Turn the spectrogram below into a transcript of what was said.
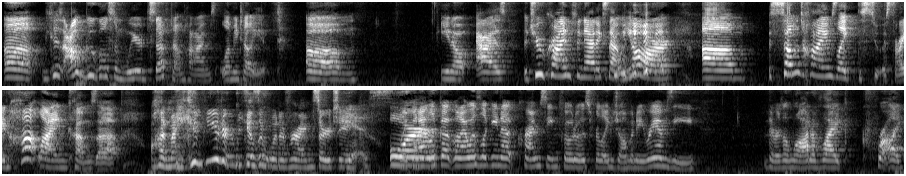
Uh, because I'll Google some weird stuff sometimes. Let me tell you. Um, you know, as the true crime fanatics that we are, um, sometimes like the suicide hotline comes up on my computer because of whatever I'm searching. Yes. Or like when I look up when I was looking up crime scene photos for like JonBenét Ramsey, there was a lot of like cr- like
